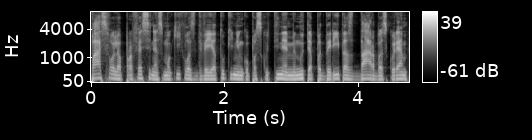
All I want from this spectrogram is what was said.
pasvalio profesinės mokyklos dviejatukininkų paskutinę minutę padarytas darbas, kuriam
